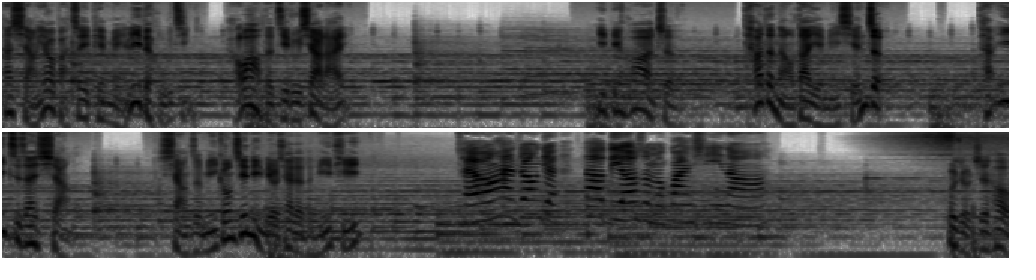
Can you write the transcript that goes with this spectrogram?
他想要把这一片美丽的湖景好好的记录下来。一边画着，他的脑袋也没闲着，他一直在想，想着迷宫精灵留下来的谜题：彩虹和终点到底有什么关系呢？不久之后。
